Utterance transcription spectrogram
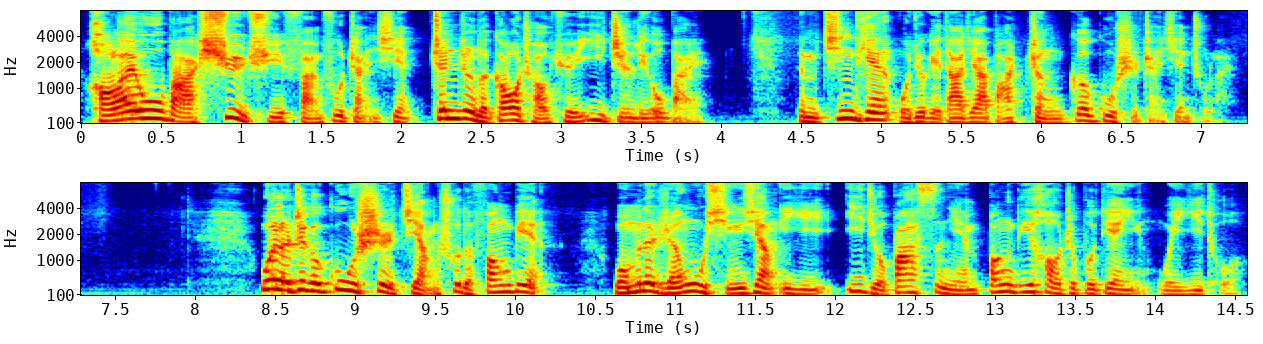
好莱坞把序曲反复展现，真正的高潮却一直留白。那么今天我就给大家把整个故事展现出来。为了这个故事讲述的方便，我们的人物形象以1984年《邦迪号》这部电影为依托。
